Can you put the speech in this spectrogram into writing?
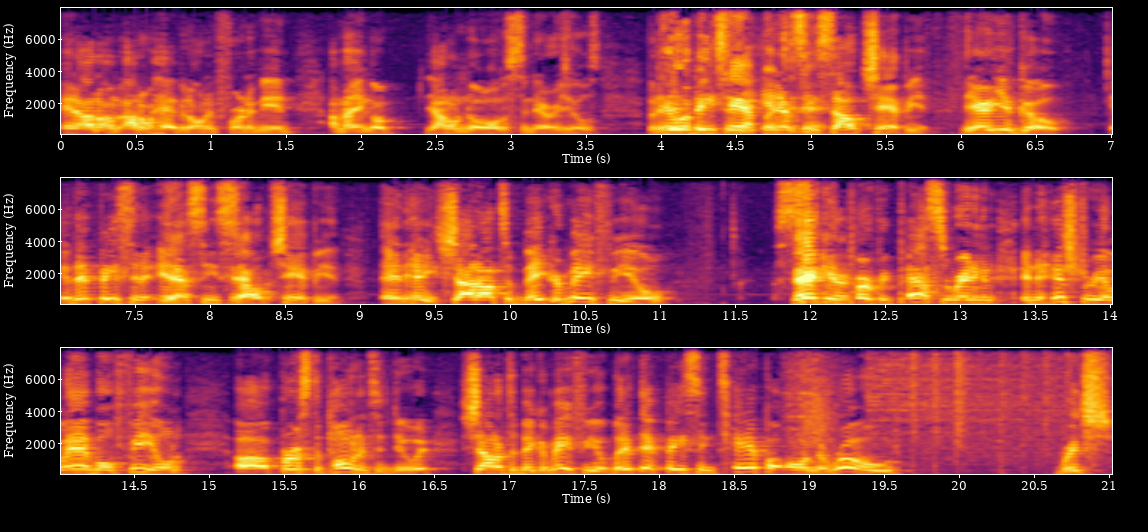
and I don't, I don't have it on in front of me, and I'm not even going. I don't know all the scenarios. But if It they're would be facing the Tampa NFC today. South champion, there you go. If they're facing an Yeah, NFC Tampa. South champion, and hey, shout out to Baker Mayfield, second Baker. perfect passer rating in, in the history of Lambeau Field, uh, first opponent to do it. Shout out to Baker Mayfield. But if they're facing Tampa on the road, which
